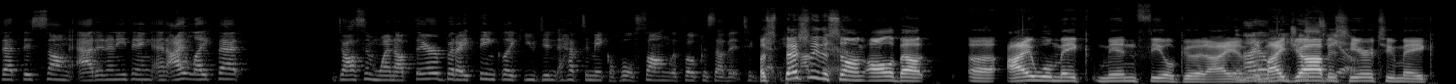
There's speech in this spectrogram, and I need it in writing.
that this song added anything, and I like that Dawson went up there. But I think like you didn't have to make a whole song the focus of it to get him Especially up the there. song all about uh I will make men feel good. I am I'll my job is here to make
